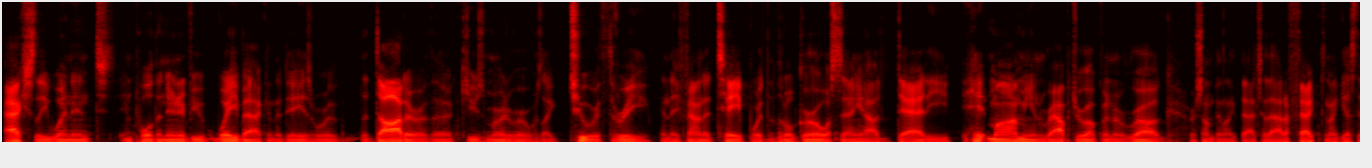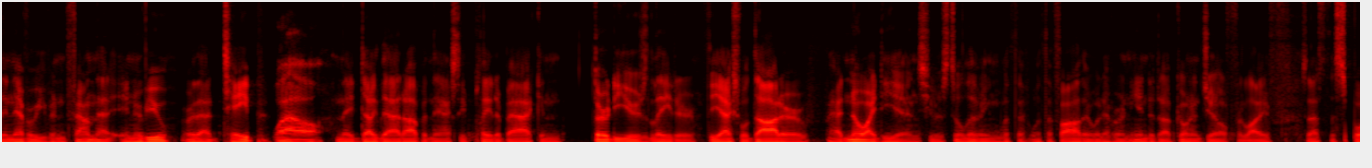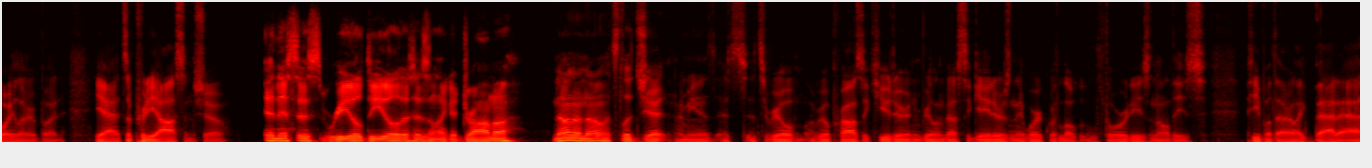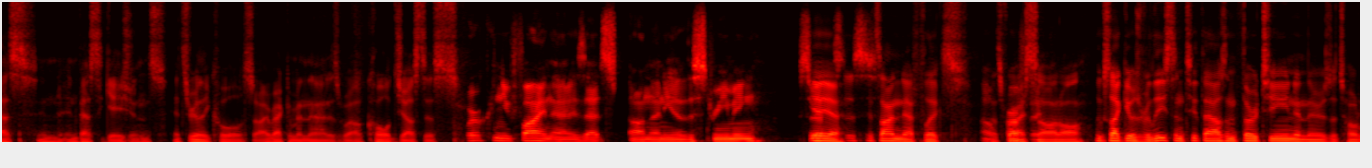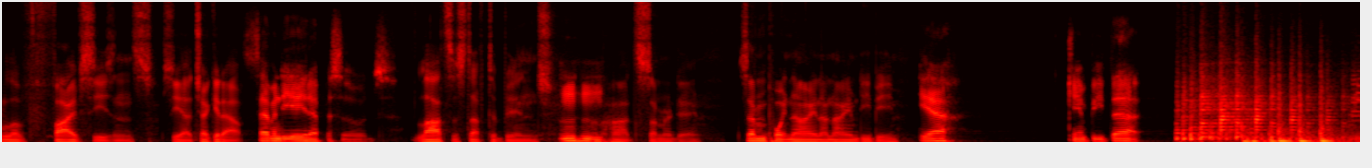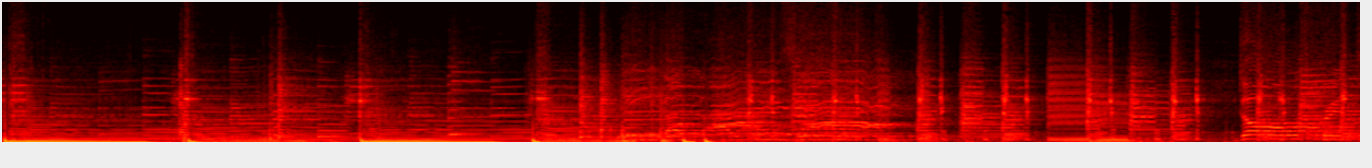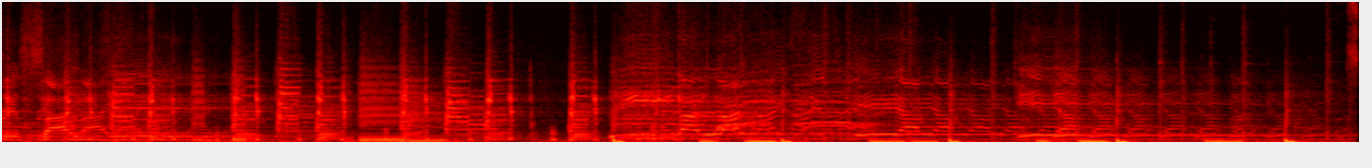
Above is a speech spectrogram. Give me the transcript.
actually went in t- and pulled an interview way back in the days where the daughter of the accused murderer was like two or three, and they found a tape where the little girl was saying how daddy hit mommy and wrapped her up in a rug or something like that to that effect. And I guess they never even found that interview or that tape, Wow. and they dug that up and they actually played it back and 30 years later the actual daughter had no idea and she was still living with the with the father or whatever and he ended up going to jail for life so that's the spoiler but yeah it's a pretty awesome show And this is real deal. This isn't like a drama. no no no it's legit i mean it's it's, it's a real a real prosecutor and real investigators and they work with local authorities and all these people that are like badass in investigations it's really cool so i recommend that as well cold justice Where can you find that? Is that on any of the streaming services? yeah. yeah. It's on Netflix. Oh, That's where I saw it all. Looks like it was released in 2013, and there's a total of five seasons. So yeah, check it out. 78 episodes. Lots of stuff to binge on Mm-hmm. a hot summer day. 7.9 on IMDb. Yeah. Can't beat that.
